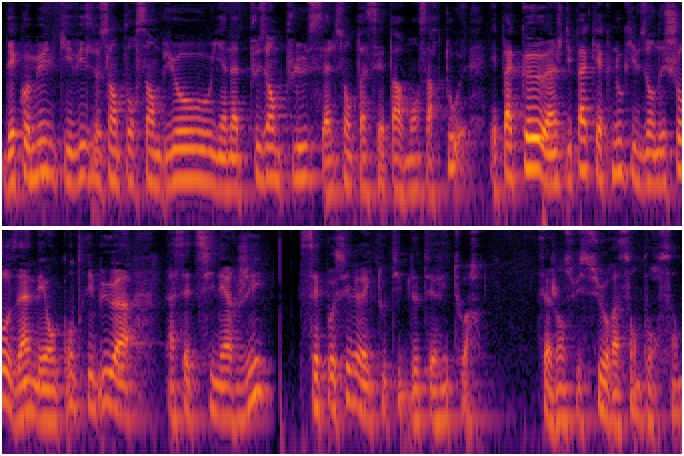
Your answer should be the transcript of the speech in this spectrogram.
Des communes qui visent le 100% bio, il y en a de plus en plus, elles sont passées par Montsartou. Et pas que, hein, je ne dis pas qu'il n'y a que nous qui faisons des choses, hein, mais on contribue à, cette synergie. C'est possible avec tout type de territoire. Ça, j'en suis sûr à 100%.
